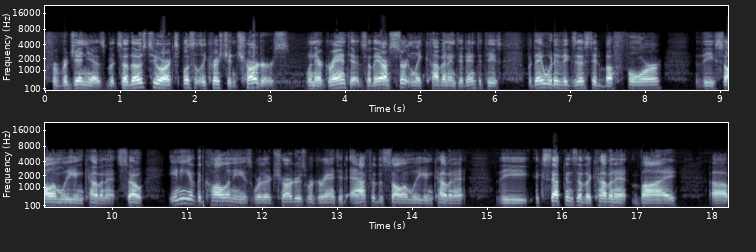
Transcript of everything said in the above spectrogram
for Virginia's, but so those two are explicitly Christian charters when they're granted. So they are certainly covenanted entities, but they would have existed before the Solemn League and Covenant. So any of the colonies where their charters were granted after the Solemn League and Covenant, the acceptance of the covenant by uh,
